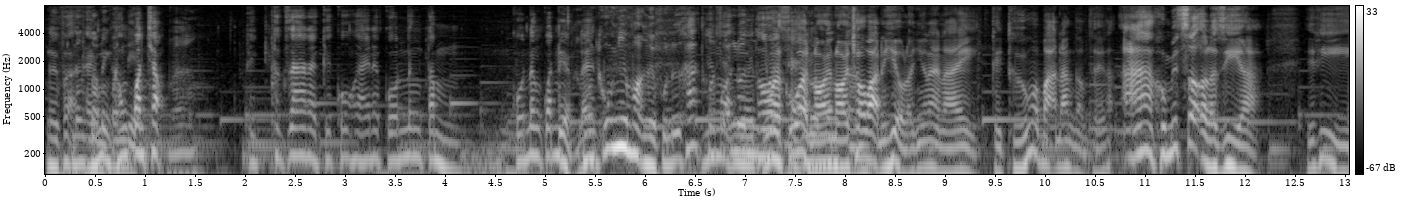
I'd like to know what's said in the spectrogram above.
người vợ nâng thấy mình không điểm. quan trọng. À. Thì thực ra là cái cô gái này cô nâng tầm cô nâng quan điểm lên. Cũng như mọi người phụ nữ khác thôi sẽ luôn thôi cũng là nói nói cho bạn ấy hiểu là như này này cái thứ mà bạn đang cảm thấy là à không biết sợ là gì à? Thế thì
